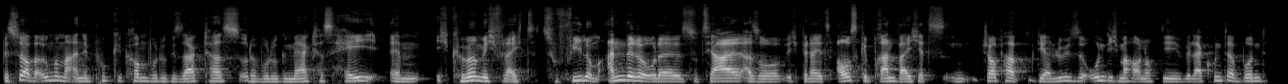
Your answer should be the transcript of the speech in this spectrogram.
Bist du aber irgendwann mal an den Punkt gekommen, wo du gesagt hast oder wo du gemerkt hast, hey, ähm, ich kümmere mich vielleicht zu viel um andere oder sozial, also ich bin da jetzt ausgebrannt, weil ich jetzt einen Job habe, Dialyse und ich mache auch noch die Villa Kunterbund.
